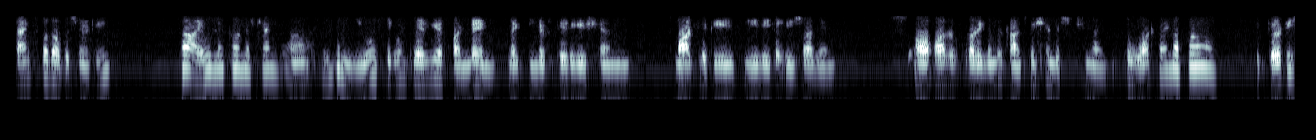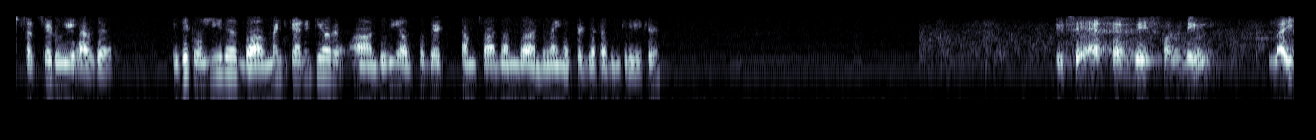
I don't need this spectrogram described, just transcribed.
thanks for the opportunity. Sir, I would like to understand, uh, in the new segments where we are funding, like lift irrigation, smart cities, EV recharging, or, or for example, transmission distribution lines. So what kind of a security structure do we have there? Is it only the government guarantee or uh, do we also get some charge on the underlying assets that have been created? It's a asset-based funding, like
